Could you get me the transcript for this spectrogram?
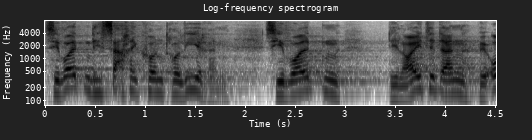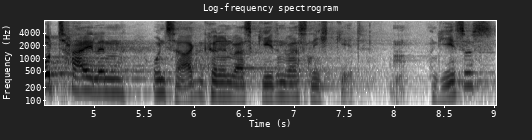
sie wollten die Sache kontrollieren, sie wollten die Leute dann beurteilen und sagen können, was geht und was nicht geht. Und Jesus,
